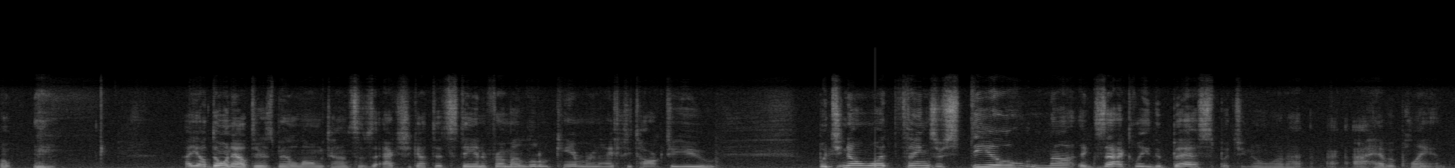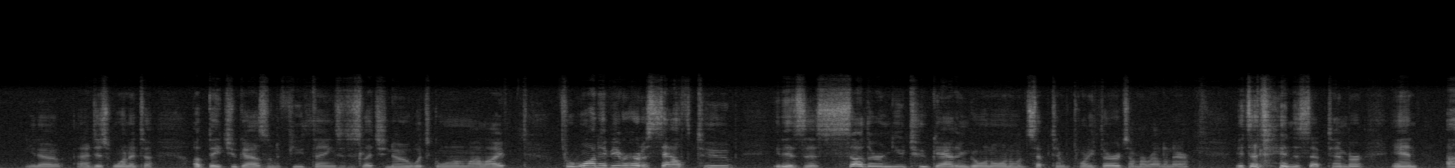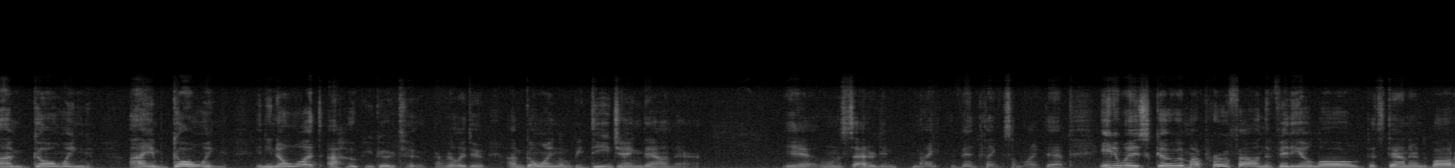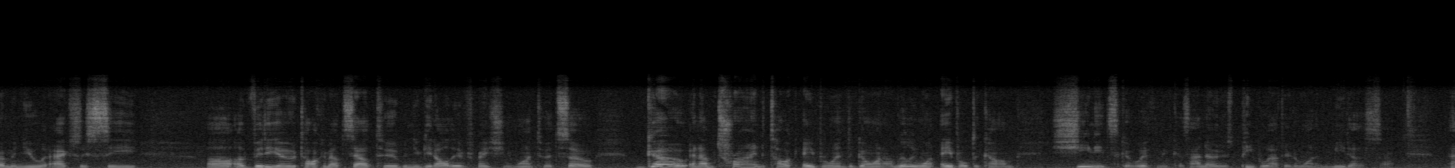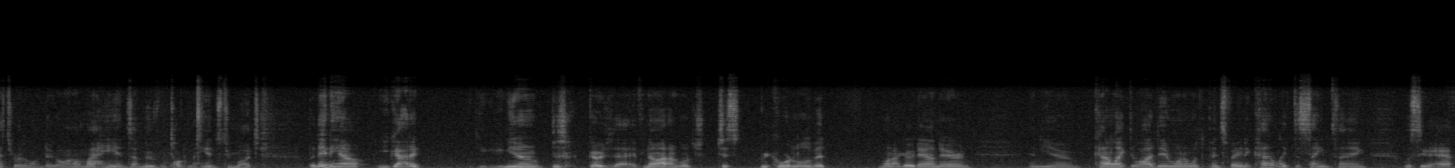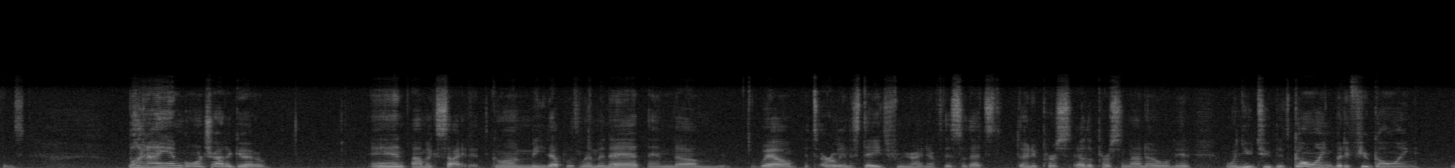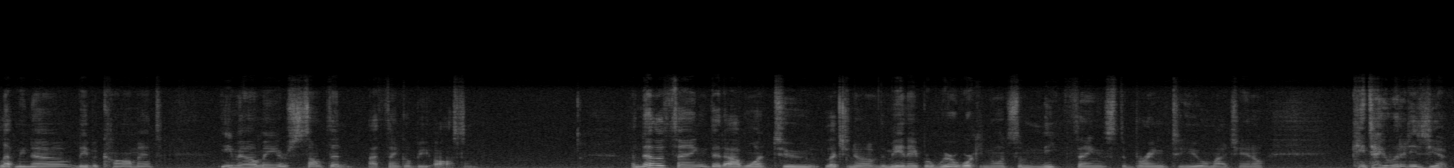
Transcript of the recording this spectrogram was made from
Oh. How y'all doing out there? It's been a long time since I actually got to stand in front of my little camera and actually talk to you. But you know what? Things are still not exactly the best, but you know what? I, I, I have a plan, you know, and I just wanted to update you guys on a few things and just let you know what's going on in my life. For one, have you ever heard of SouthTube? It is a southern YouTube gathering going on on September 23rd, somewhere around in there. It's at the end of September, and I'm going. I am going. And you know what? I hope you go too. I really do. I'm going. I'm going to be DJing down there. Yeah, on a Saturday night event thing, something like that. Anyways, go in my profile in the video log that's down there in the bottom, and you will actually see uh, a video talking about SouthTube, and you get all the information you want to it. So go, and I'm trying to talk April into going. I really want April to come. She needs to go with me because I know there's people out there that want to meet us. So that's really what I want to do. On my hands, I'm moving, talking my hands too much. But anyhow, you gotta, you know, just go to that. If not, I'm gonna just record a little bit when I go down there and and you know, kind of like what I did when I went to Pennsylvania. Kind of like the same thing. We'll see what happens. But I am going to try to go and I'm excited. Going to meet up with Lemonette, and um, well, it's early in the stage for me right now for this, so that's the only person, other person I know on, on YouTube that's going. But if you're going, let me know. Leave a comment, email me or something. I think it'll be awesome. Another thing that I want to let you know of, that me and April, we're working on some neat things to bring to you on my channel. Can't tell you what it is yet.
